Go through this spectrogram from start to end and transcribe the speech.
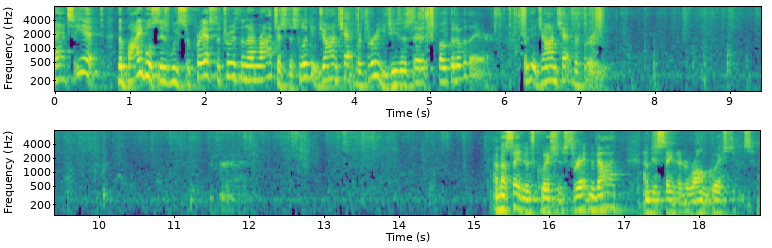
That's it. The Bible says we suppress the truth and unrighteousness. Look at John chapter 3. Jesus said it, spoken over there. Look at John chapter 3. I'm not saying those questions threaten God. I'm just saying they're the wrong questions.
